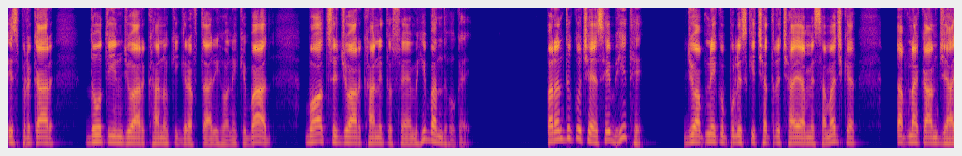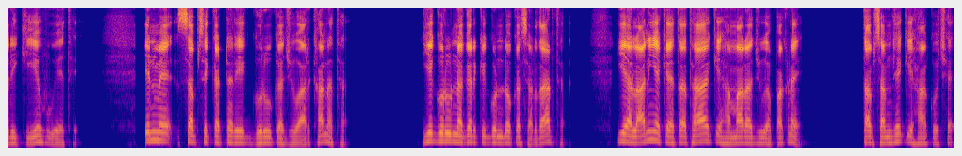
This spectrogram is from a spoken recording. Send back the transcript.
इस प्रकार दो तीन ज्वार खानों की गिरफ्तारी होने के बाद बहुत से ज्वार खाने तो स्वयं ही बंद हो गए। परंतु कुछ ऐसे भी थे जो अपने को पुलिस की छत्र छाया में समझकर अपना काम जारी किए हुए थे। इनमें सबसे कट्टर एक गुरु का जुआर खाना था। ये गुरु नगर के गुंडों का सरदार था। ये अलानिया कहता था कि हमारा जुआ पकड़े तब समझे कि हाँ कुछ है।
